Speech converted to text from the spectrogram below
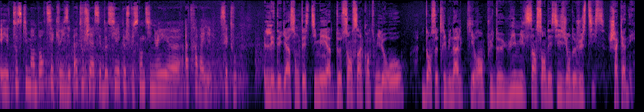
Et tout ce qui m'importe, c'est qu'ils n'aient pas touché à ces dossiers et que je puisse continuer euh, à travailler. C'est tout. Les dégâts sont estimés à 250 000 euros dans ce tribunal qui rend plus de 8500 décisions de justice chaque année.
